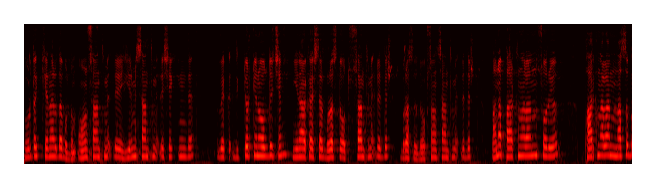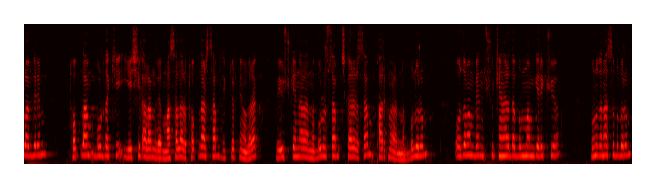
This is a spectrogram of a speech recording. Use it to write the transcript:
Buradaki kenarı da buldum. 10 santimetreye 20 santimetre şeklinde ve dikdörtgen olduğu için yine arkadaşlar burası da 30 santimetredir. Burası da 90 santimetredir. Bana parkın alanını soruyor. Parkın alanını nasıl bulabilirim? Toplam buradaki yeşil alan ve masaları toplarsam dikdörtgen olarak ve üçgenin alanını bulursam çıkarırsam parkın alanını bulurum. O zaman ben şu kenarı da bulmam gerekiyor. Bunu da nasıl bulurum?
